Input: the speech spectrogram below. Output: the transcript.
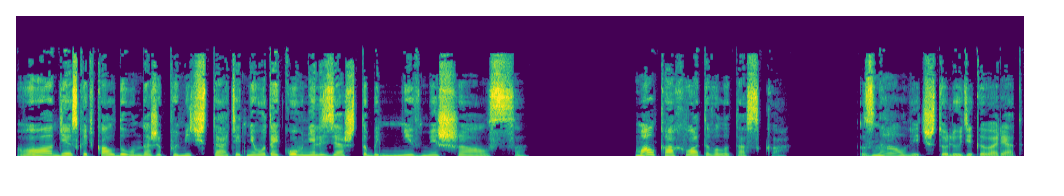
вот, дескать, колдун, даже помечтать от него тайком нельзя, чтобы не вмешался. Малка охватывала тоска. Знал ведь, что люди говорят,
